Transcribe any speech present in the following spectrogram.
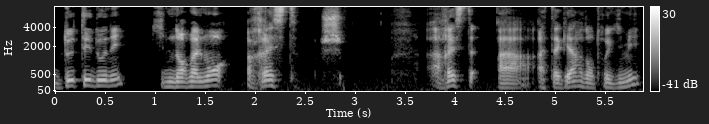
de tes données qui normalement reste à, ta garde, entre guillemets,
